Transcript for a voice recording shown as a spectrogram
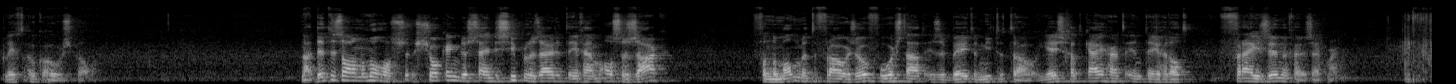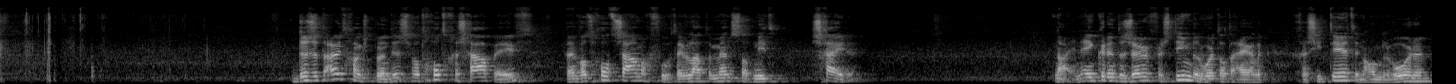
pleegt ook overspel. Nou, dit is allemaal nogal shocking. Dus zijn discipelen zeiden tegen hem: Als de zaak van de man met de vrouw er zo voor staat, is het beter niet te trouwen. Jezus gaat keihard in tegen dat vrijzinnige, zeg maar. Dus het uitgangspunt is wat God geschapen heeft, wat God samengevoegd heeft, laat de mens dat niet scheiden. Nou, in 1 Korinthe 7 vers 10 dan wordt dat eigenlijk geciteerd in andere woorden.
